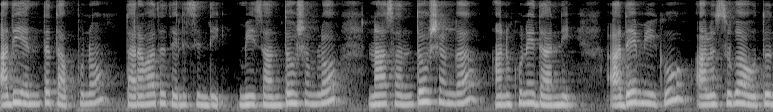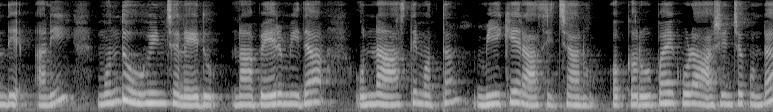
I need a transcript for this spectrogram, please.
అది ఎంత తప్పునో తర్వాత తెలిసింది. మీ సంతోషంలో నా సంతోషంగా అనుకునేదాన్ని. అదే మీకు అలసుగా అవుతుంది అని ముందు ఊహించలేదు. నా పేరు మీద ఉన్న ఆస్తి మొత్తం మీకే రాసిచ్చాను. ఒక్క రూపాయి కూడా ఆశించకుండా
